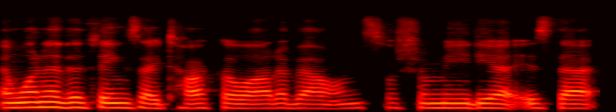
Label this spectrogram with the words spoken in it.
And one of the things I talk a lot about on social media is that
